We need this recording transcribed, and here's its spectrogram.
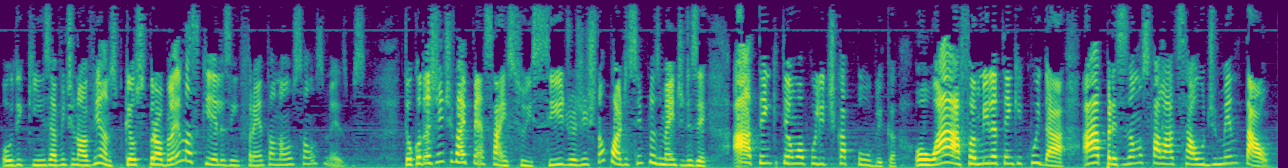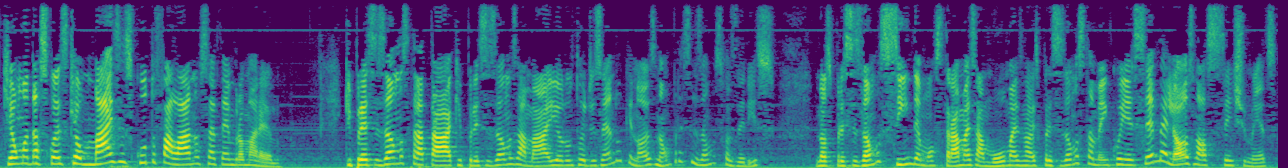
Ou de 15 a 29 anos. Porque os problemas que eles enfrentam não são os mesmos. Então, quando a gente vai pensar em suicídio, a gente não pode simplesmente dizer, ah, tem que ter uma política pública. Ou, ah, a família tem que cuidar. Ah, precisamos falar de saúde mental, que é uma das coisas que eu mais escuto falar no Setembro Amarelo que precisamos tratar, que precisamos amar, e eu não estou dizendo que nós não precisamos fazer isso. Nós precisamos sim demonstrar mais amor, mas nós precisamos também conhecer melhor os nossos sentimentos.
